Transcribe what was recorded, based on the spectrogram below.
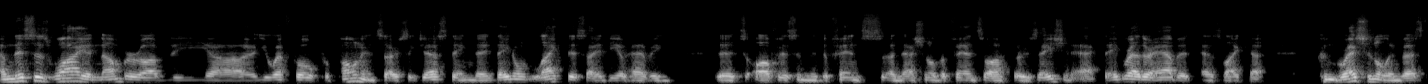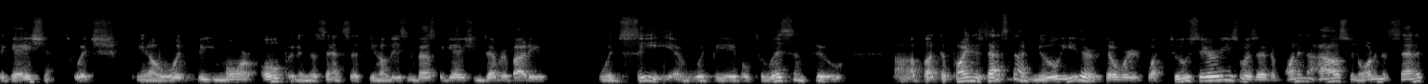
And this is why a number of the uh, UFO proponents are suggesting that they don't like this idea of having its office in the Defense uh, National Defense Authorization Act. They'd rather have it as like a congressional investigations, which you know would be more open in the sense that you know these investigations everybody would see and would be able to listen to. Uh, but the point is that's not new either. There were what two series? Was it one in the House and one in the Senate,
